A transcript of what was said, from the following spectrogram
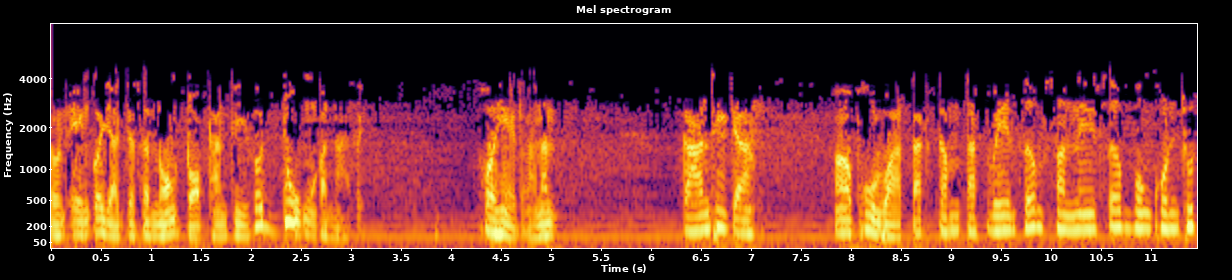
ตนเองก็อยากจะสนองตอบทันทีก็ยุ่งกันนาสิข้อเหตุเหล่านั้น การที่จะพูดว่าตัดกรรมตัดเวรเสริมสันในเสริมมงคลชุด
